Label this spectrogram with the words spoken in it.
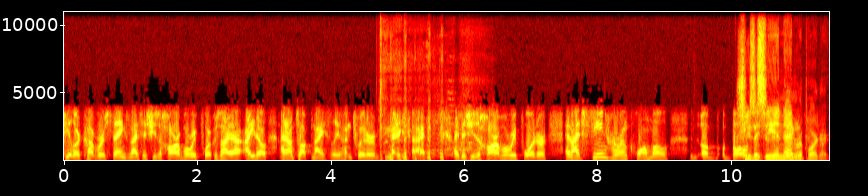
Keilar covers things, and I said she's a horrible reporter because I, I, you know, I don't talk nicely on Twitter many times. I said she's a horrible reporter, and I've seen her and Cuomo. Uh, both She's a they do this CNN reporter.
